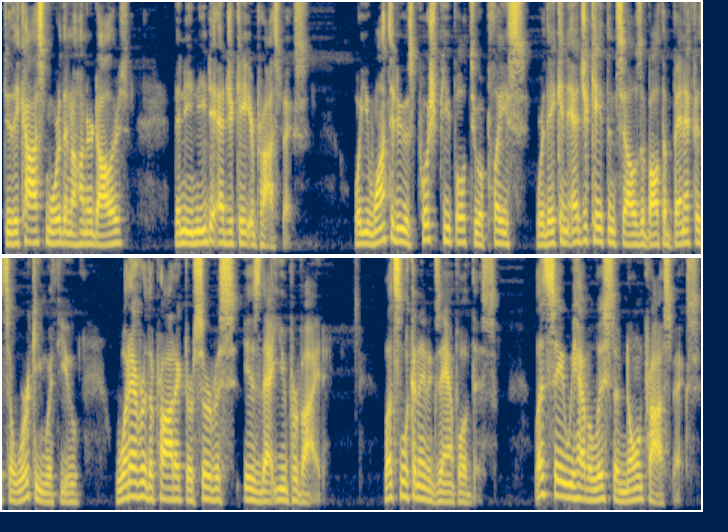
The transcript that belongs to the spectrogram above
do they cost more than $100? Then you need to educate your prospects. What you want to do is push people to a place where they can educate themselves about the benefits of working with you, whatever the product or service is that you provide. Let's look at an example of this. Let's say we have a list of known prospects.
